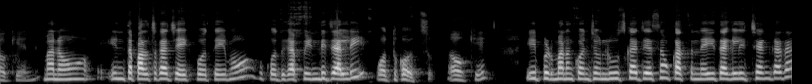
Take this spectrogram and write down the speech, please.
ఓకే అండి. మనం ఇంత పలచగా చేయకపోతే ఏమో కొద్దిగా పిండి చల్లి ఒత్తుకోవచ్చు. ఓకే. ఇప్పుడు మనం కొంచెం లూజ్గా చేసాం కాస్త నెయ్యి తగిలిచ్చాం కదా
